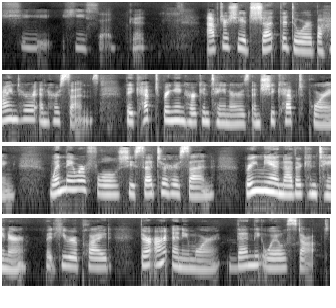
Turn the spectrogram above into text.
she he said. Good. After she had shut the door behind her and her sons, they kept bringing her containers, and she kept pouring. When they were full, she said to her son, Bring me another container. But he replied, There aren't any more. Then the oil stopped.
